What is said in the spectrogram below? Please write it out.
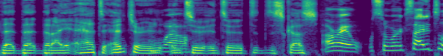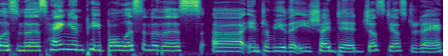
that, that, that I had to enter in, Wow. into, into, to discuss. All right, so we're excited to listen to this. Hang in, people. Listen to this uh, interview that Yishai did just yesterday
